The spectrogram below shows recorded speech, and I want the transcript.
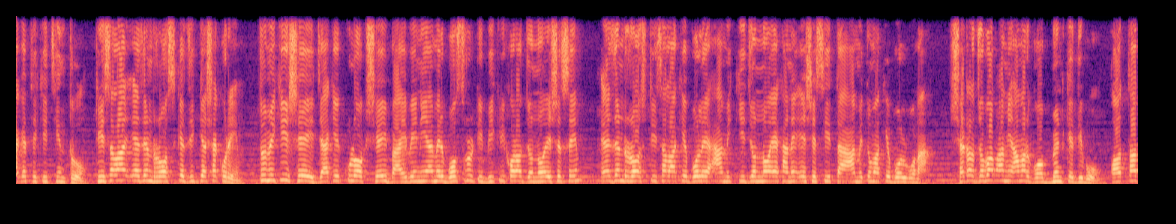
আগে থেকে চিনত। টিসালা এজেন্ট রসকে জিজ্ঞাসা করে, তুমি কি সেই যাকে কুলক সেই বাইবেনিয়ামের বস্ত্রটি বিক্রি করার জন্য এসেছে? এজেন্ট রস টিসালাকে বলে, আমি কি জন্য এখানে এসেছি তা আমি তোমাকে বলব না। সেটার জবাব আমি আমার গভর্নমেন্টকে দিব, অর্থাৎ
